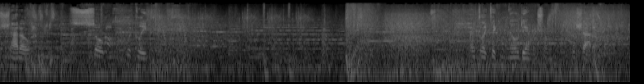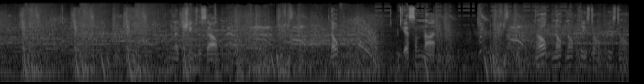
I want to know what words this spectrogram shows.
shadow so quickly. I have to like take no damage from the shadow. I'm gonna cheat this out. Nope. Guess I'm not. Nope, nope, nope, please don't, please don't.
